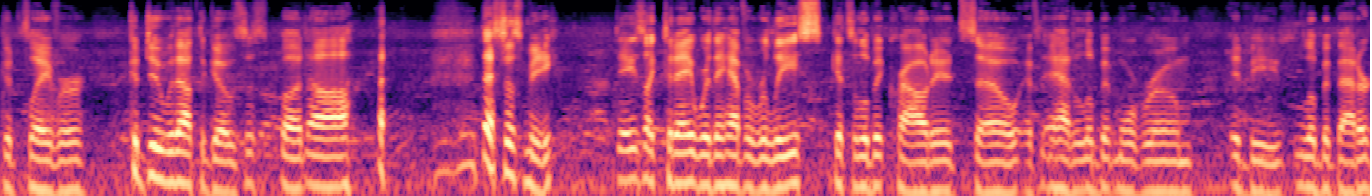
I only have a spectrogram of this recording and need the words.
good flavor. Could do without the gozes, but uh, that's just me. Days like today where they have a release gets a little bit crowded, so if they had a little bit more room, it'd be a little bit better.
